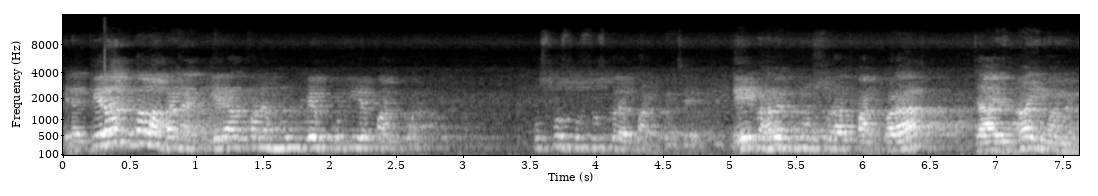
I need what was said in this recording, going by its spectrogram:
এটা কেরাত বলা হয় না, কেরাত মানে মুখে ফুটিয়ে পাঠ করা। ফুসফুস ফুসফুস করে পাঠ করছে। এইভাবে কোন সূরা পাঠ করা যায় না ইমামের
